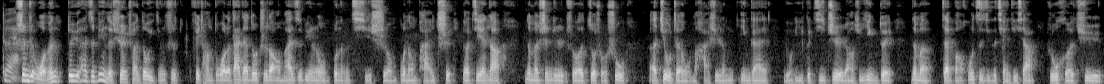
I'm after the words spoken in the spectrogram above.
对啊，甚至我们对于艾滋病的宣传都已经是非常多了，大家都知道我们艾滋病人我们不能歧视，我们不能排斥，要接纳。那么甚至说做手术、呃就诊，我们还是仍应该有一个机制，然后去应对。那么在保护自己的前提下，如何去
